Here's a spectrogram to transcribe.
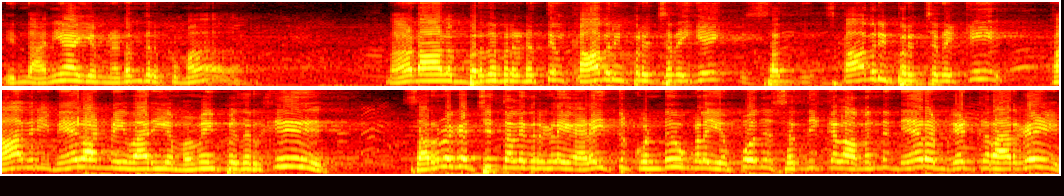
இந்த அநியாயம் நடந்திருக்குமா? நாடாளும் பிரதமரிடத்தில் காவிரி பிரச்சனையை சந்த்- காவிரி பிரச்சனைக்கு காவிரி மேலாண்மை வாரியம் அமைப்பதற்கு சர்வகட்சி தலைவர்களை அழைத்துக் கொண்டு உங்களை எப்போது சந்திக்கலாம் என்று நேரம் கேட்கிறார்கள்.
